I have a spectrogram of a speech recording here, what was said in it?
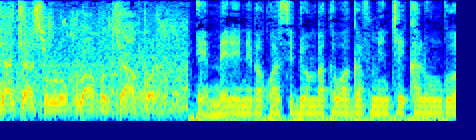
kyakyasobola okubaako kyakola. Emmere ne bakwasiddwa omubaka wa gavumenti e kalungu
